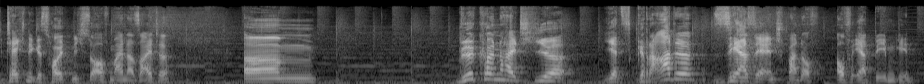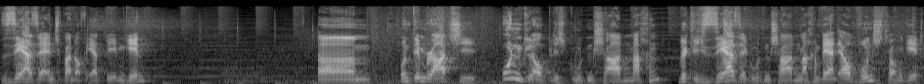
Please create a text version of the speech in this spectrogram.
Die Technik ist heute nicht so auf meiner Seite. Ähm, wir können halt hier jetzt gerade sehr, sehr entspannt auf, auf Erdbeben gehen. Sehr, sehr entspannt auf Erdbeben gehen. Ähm, und dem Raji unglaublich guten Schaden machen. Wirklich sehr, sehr guten Schaden machen, während er auf Wunschtraum geht.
